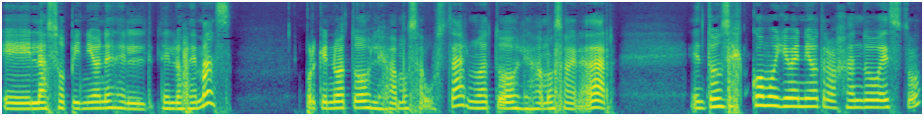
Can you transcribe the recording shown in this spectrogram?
eh, las opiniones de los demás, porque no a todos les vamos a gustar, no a todos les vamos a agradar. Entonces, ¿cómo yo he venido trabajando esto?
